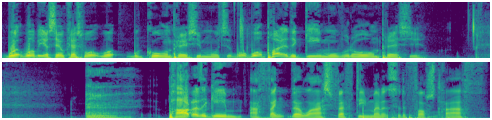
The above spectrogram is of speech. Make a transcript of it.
what, what about yourself, Chris? What what what goal impressed you most? What, what part of the game overall impressed you? part of the game, I think the last 15 minutes of the first half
